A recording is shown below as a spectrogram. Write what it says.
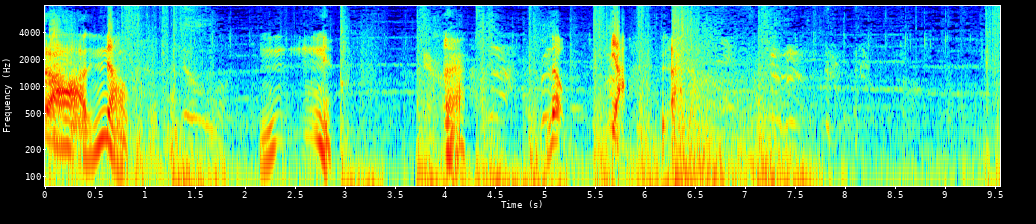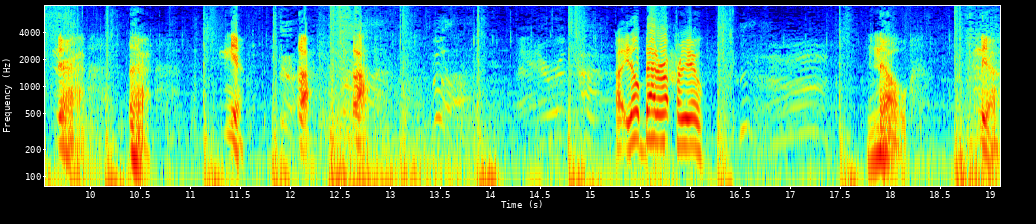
Ah, no. No. Yeah. Yeah. Ah, ah. Uh, you know, batter up for you. No. Yeah.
